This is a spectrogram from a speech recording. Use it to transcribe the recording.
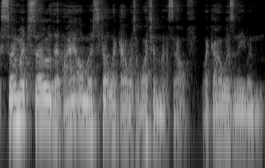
So much so that I almost felt like I was watching myself. Like I wasn't even,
